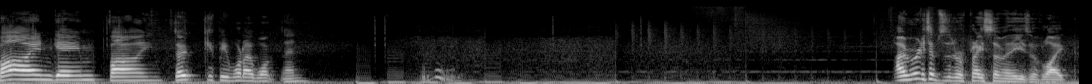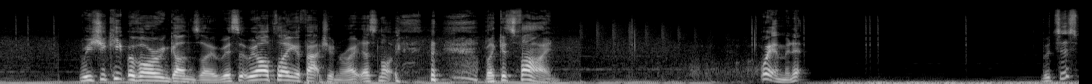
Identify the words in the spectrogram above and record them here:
Fine, game. Fine. Don't give me what I want, then. Ooh. I'm really tempted to replace some of these with, like... We should keep with our own guns, though. We are playing a faction, right? That's not... like, it's fine. Wait a minute. Was this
